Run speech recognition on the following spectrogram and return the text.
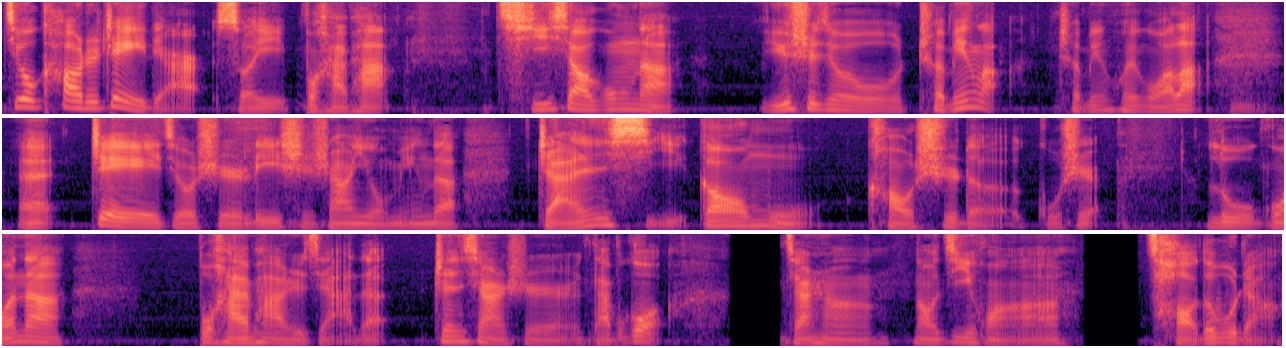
就靠着这一点，所以不害怕。齐孝公呢，于是就撤兵了，撤兵回国了。呃，这就是历史上有名的斩喜高木靠师的故事。鲁国呢，不害怕是假的，真相是打不过，加上闹饥荒啊，草都不长，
